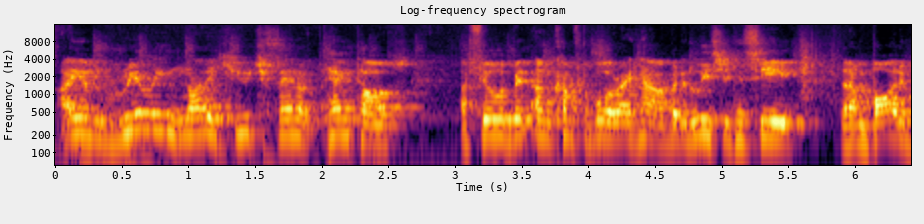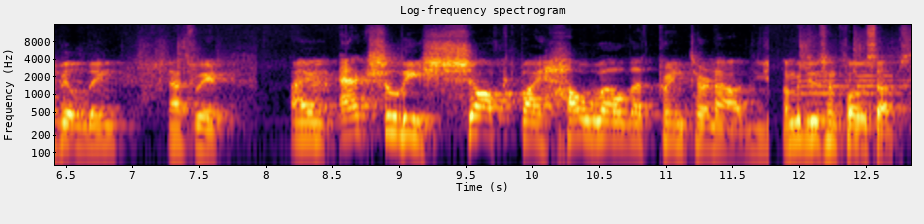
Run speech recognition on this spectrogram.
I am really not a huge fan of tank tops. I feel a bit uncomfortable right now, but at least you can see that I'm bodybuilding. That's weird. I am actually shocked by how well that print turned out. Let me do some close-ups.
